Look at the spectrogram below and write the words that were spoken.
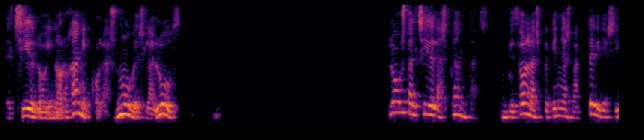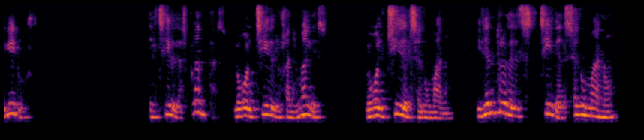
el chi de lo inorgánico, las nubes, la luz, Luego está el chi de las plantas. Empezó en las pequeñas bacterias y virus. El chi de las plantas. Luego el chi de los animales. Luego el chi del ser humano. Y dentro del chi del ser humano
